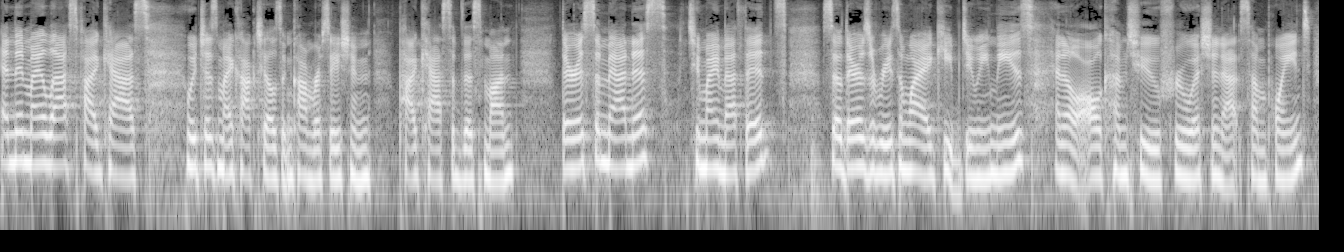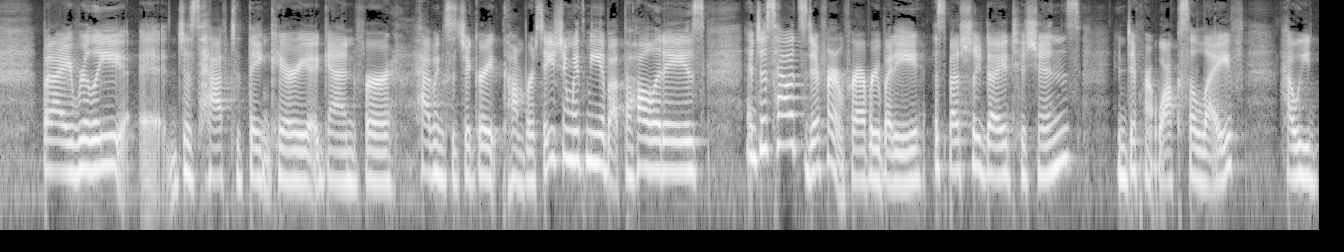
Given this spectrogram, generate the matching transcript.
And then my last podcast, which is my Cocktails and Conversation podcast of this month, there is some madness to my methods. So there's a reason why I keep doing these, and it'll all come to fruition at some point. But I really eh, just have to thank Carrie again for having such a great conversation with me about the holidays and just how it's different for everybody, especially dietitians in different walks of life, how we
